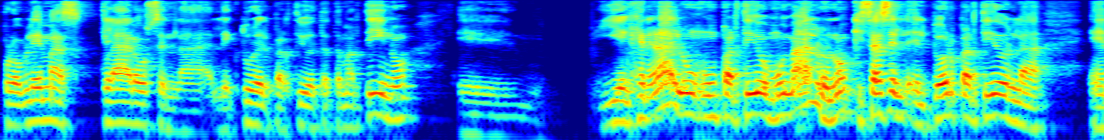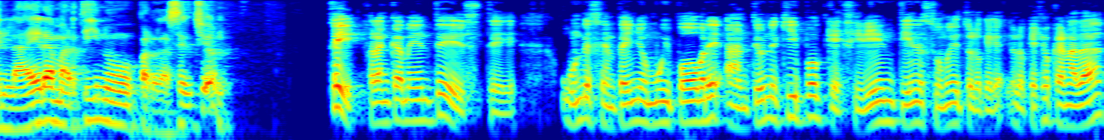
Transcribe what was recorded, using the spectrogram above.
problemas claros en la lectura del partido de Tata Martino. Em, y en general, un, partido muy malo, ¿no? Quizás el, peor partido en la, en la era Martino para la selección. Sí, francamente, este, un desempeño muy pobre ante un equipo que si bien tiene su mérito lo que, lo que ha hecho Canadá,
